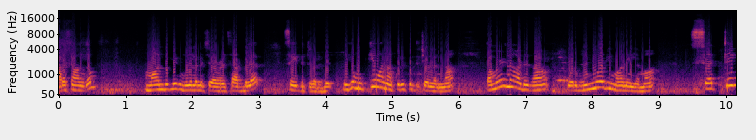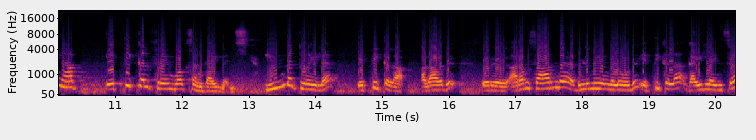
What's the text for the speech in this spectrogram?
அரசாங்கம் மாண்புமிகு முதலமைச்சர் அவர்கள் சார்பில் செய்துட்டு வருது. மிக முக்கியமா நான் குறிப்பிட்டு சொல்லணும்னா தமிழ்நாடு தான் ஒரு முன்னோடி மாநிலமா setting up ethical frameworks and guidelines இந்த துறையில எத்திக்கலா. அதாவது ஒரு அறம் சார்ந்த விழுமியங்களோடு எத்திக்கலா கைட்லைன்ஸை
